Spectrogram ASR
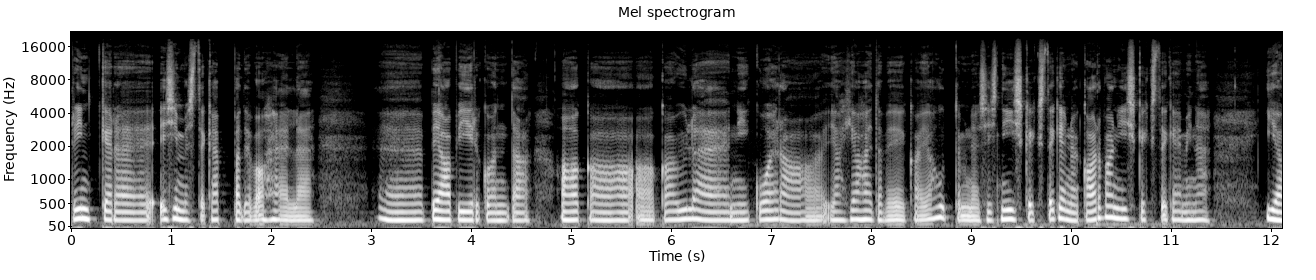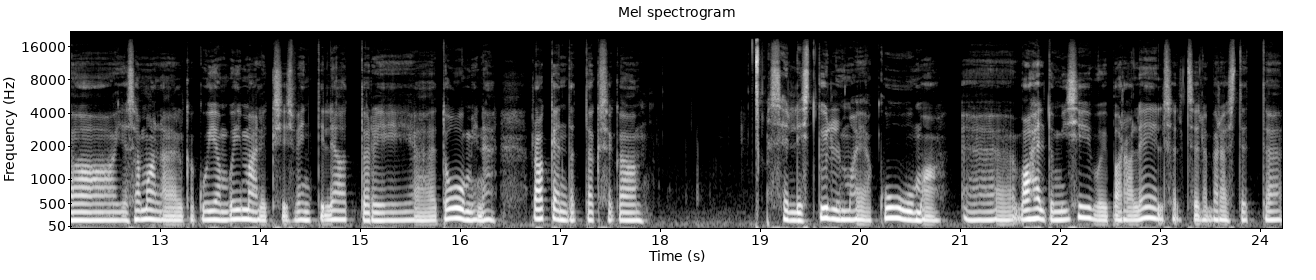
rindkere esimeste käppade vahele peapiirkonda, aga, aga üleni koera jah, jaheda veega jahutamine, siis niiskeks tegemine, karva niiskeks tegemine ja, ja samal ajal ka, kui on võimalik, siis ventilaatori toomine, rakendatakse ka sellist külma ja kuuma äh, vaheldumisi või paralleelselt, sellepärast et äh,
